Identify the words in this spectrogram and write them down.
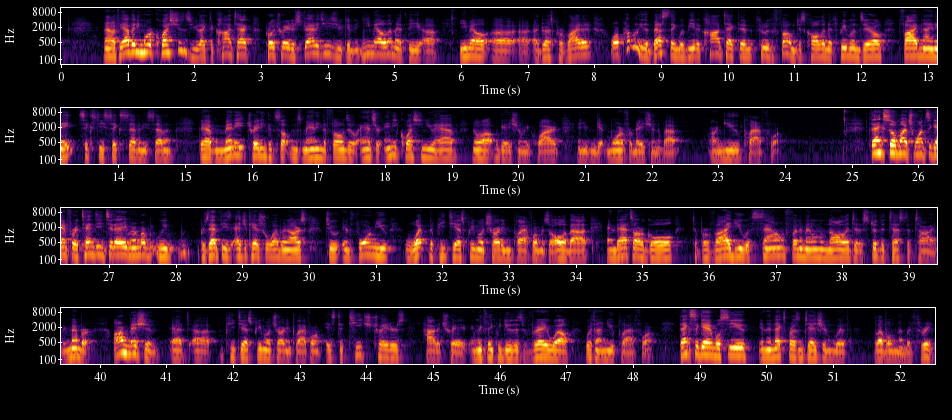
Now, if you have any more questions, you'd like to contact Pro Trader Strategies, you can email them at the uh, email uh, uh, address provided, or probably the best thing would be to contact them through the phone. Just call them at 310-598-6677. They have many trading consultants manning the phones that will answer any question you have, no obligation required, and you can get more information about our new platform. Thanks so much once again for attending today. Remember, we present these educational webinars to inform you what the PTS Primo Charting platform is all about, and that's our goal to provide you with sound fundamental knowledge that has stood the test of time. Remember, our mission at uh, PTS Primo Charting Platform is to teach traders how to trade, and we think we do this very well with our new platform. Thanks again. We'll see you in the next presentation with level number three.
